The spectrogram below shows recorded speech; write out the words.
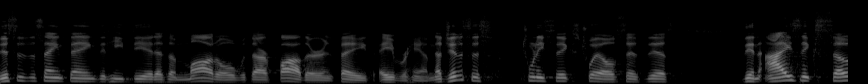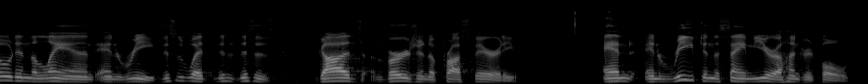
This is the same thing that he did as a model with our father in faith, Abraham. Now, Genesis 26 12 says this Then Isaac sowed in the land and reaped. This is what this, this is God's version of prosperity. And, and reaped in the same year a hundredfold.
